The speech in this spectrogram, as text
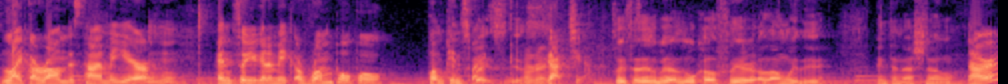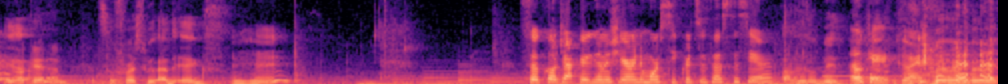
like around this time of year. Mm -hmm. And so you're gonna make a rum popo pumpkin, pumpkin spice. spice. Yes. All right. Gotcha. So it's a little bit of local flair along with the international. All right. Yeah. Okay then. So first we'll add the eggs. Mm-hmm. So, Coach are you going to share any more secrets with us this year? A little bit. Okay, good. very, very,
